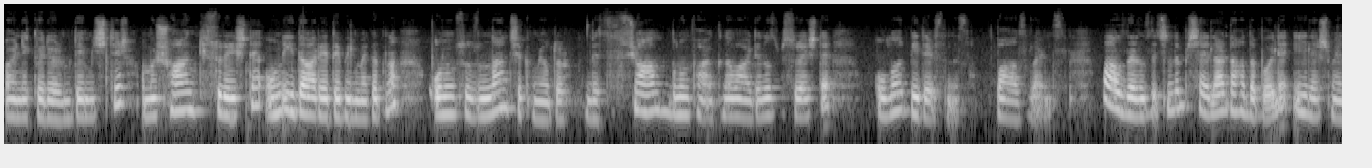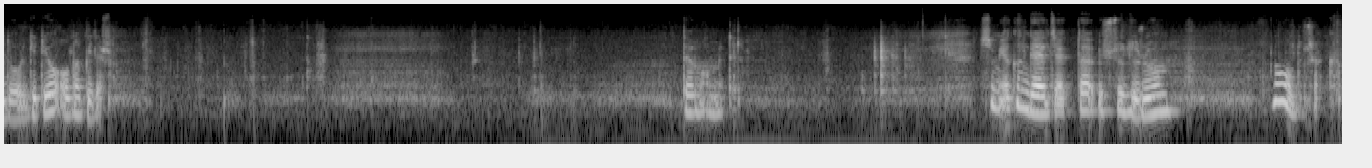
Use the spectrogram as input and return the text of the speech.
örnek veriyorum demiştir. Ama şu anki süreçte onu idare edebilmek adına onun sözünden çıkmıyordur. Ve siz şu an bunun farkına vardığınız bir süreçte olabilirsiniz bazılarınız. Bazılarınız için de bir şeyler daha da böyle iyileşmeye doğru gidiyor olabilir. Devam edelim. Şimdi yakın gelecekte üçlü durum ne olacak?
